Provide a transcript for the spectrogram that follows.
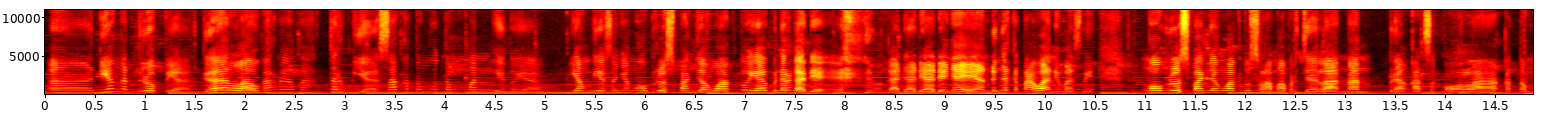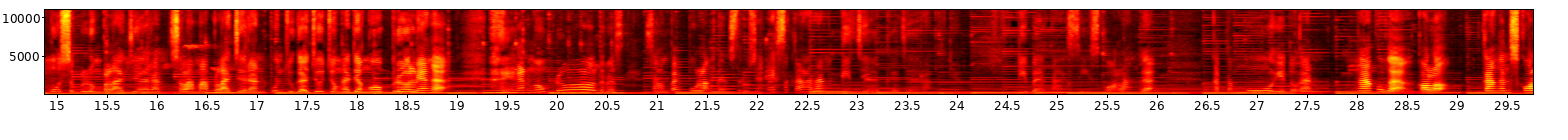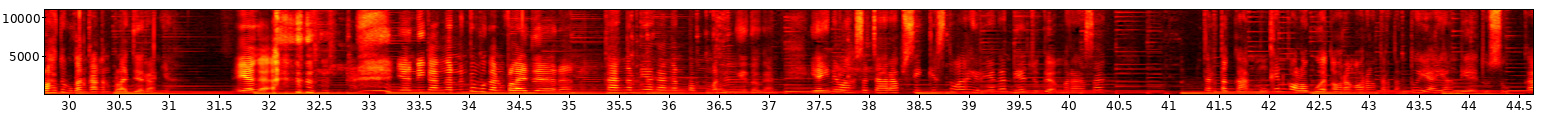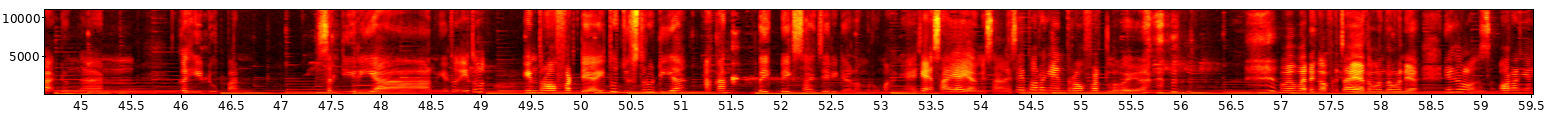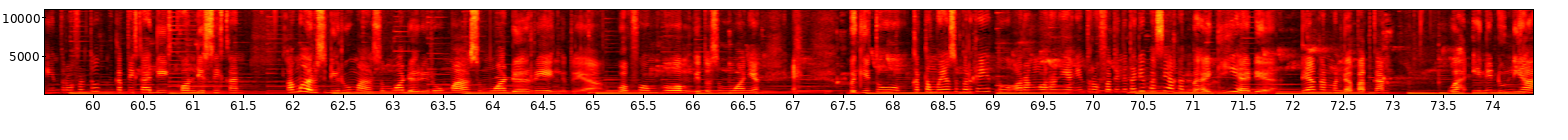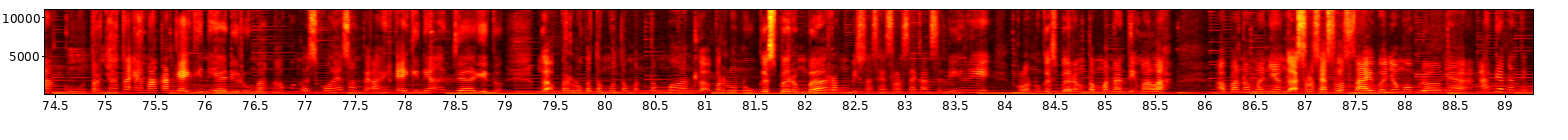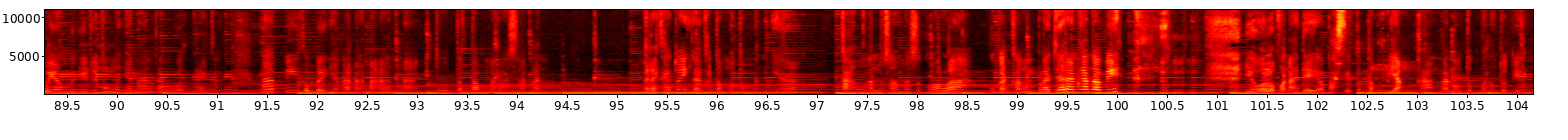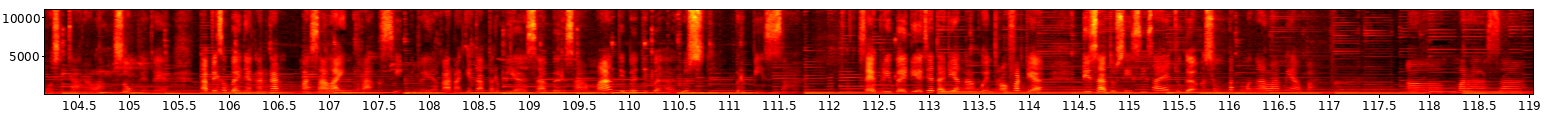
uh, dia ngedrop ya. Galau karena apa? Terbiasa ketemu temen gitu ya yang biasanya ngobrol sepanjang waktu ya bener nggak dek? Nggak ada adik-adiknya ya yang denger ketawa nih pasti. Ngobrol sepanjang waktu selama perjalanan berangkat sekolah ketemu sebelum pelajaran selama pelajaran pun juga jojong aja ngobrol ya nggak? Ya kan ngobrol terus sampai pulang dan seterusnya. Eh sekarang dijaga jaraknya dibatasi sekolah nggak ketemu gitu kan. Ngaku nggak kalau kangen sekolah itu bukan kangen pelajarannya? Iya nggak yang dikangen itu bukan pelajaran. Kangennya kangen temen gitu kan. Ya inilah secara psikis tuh akhirnya kan dia juga merasa tertekan. Mungkin kalau buat orang-orang tertentu ya yang dia itu suka dengan kehidupan sendirian gitu itu introvert ya itu justru dia akan baik-baik saja di dalam rumahnya. Ya, kayak saya ya misalnya saya itu orang yang introvert loh ya. Memang pada nggak percaya teman-teman ya. Ya kalau orang yang introvert tuh ketika dikondisikan kamu harus di rumah semua dari rumah semua daring gitu ya. Work from home gitu semuanya. Eh begitu ketemu yang seperti itu orang-orang yang introvert ini tadi pasti akan bahagia dia. Dia akan mendapatkan wah ini duniaku. Ternyata enakan kayak gini ya di rumah. Ngapa nggak sekolahnya sampai akhir kayak gini aja? gitu. Nggak perlu ketemu teman-teman nggak perlu nugas bareng-bareng bisa saya selesaikan sendiri. Kalau nugas bareng teman nanti malah apa namanya nggak selesai-selesai banyak ngobrolnya. Ada kan tipe yang begitu itu menyenangkan tapi kebanyakan anak-anak itu tetap merasakan mereka itu ingin ketemu temennya kangen sama sekolah. Bukan kangen pelajaran kan tapi? Ya walaupun ada ya pasti tetap yang kangen untuk menuntut ilmu secara langsung gitu ya. Tapi kebanyakan kan masalah interaksi gitu ya karena kita terbiasa bersama tiba-tiba harus berpisah. Saya pribadi aja tadi yang ngaku introvert ya di satu sisi saya juga sempat mengalami apa? Uh, merasa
